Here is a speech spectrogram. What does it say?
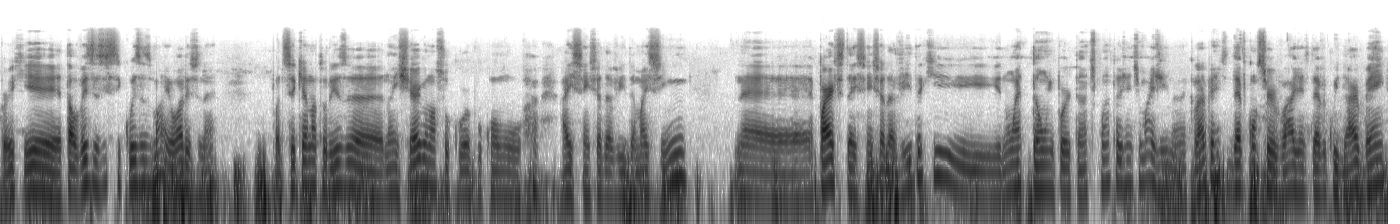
porque talvez existem coisas maiores, né? Pode ser que a natureza não enxergue o nosso corpo como a essência da vida, mas sim né, partes da essência da vida que não é tão importante quanto a gente imagina. Né? Claro que a gente deve conservar, a gente deve cuidar bem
